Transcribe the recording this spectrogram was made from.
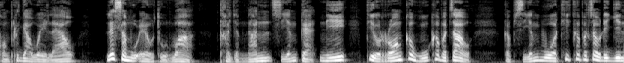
ของพระยาเวแล้ว และซามูเอลทูลว่า ถ้าอย่างนั้นเสียงแกะนี้ที่ร้องเข้าหูข้าพเจ้า กับเสียงวัวที่ข้าพเจ้าได้ยิน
